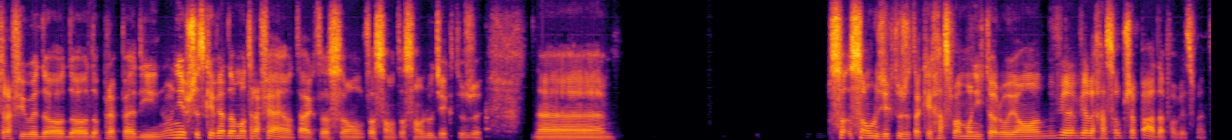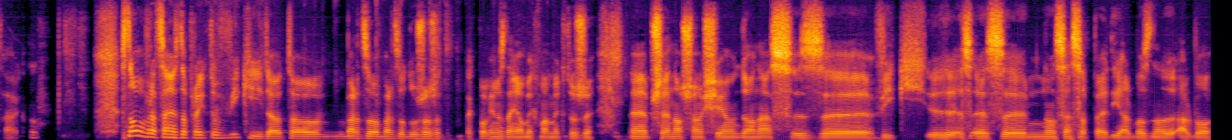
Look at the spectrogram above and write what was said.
trafiły do, do, do prepedii. No nie wszystkie wiadomo trafiają, tak? To są, to są, to są ludzie, którzy e, są ludzie, którzy takie hasła monitorują, wiele, wiele haseł przepada, powiedzmy, tak. No. Znowu wracając do projektów Wiki, to, to bardzo, bardzo dużo, że tak powiem, znajomych mamy, którzy e, przenoszą się do nas z Wiki, z, z Nonsensopedii albo, z, albo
